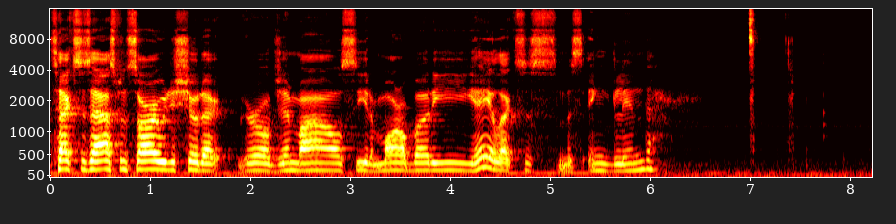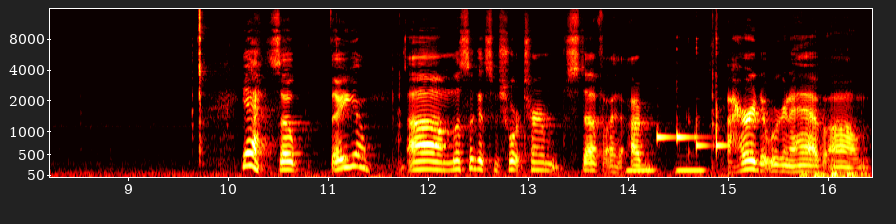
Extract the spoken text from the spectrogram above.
Texas Aspen. Sorry, we just showed that girl Jim Miles. See you tomorrow, buddy. Hey, Alexis, Miss England. Yeah, so there you go. Um, let's look at some short-term stuff. I, I, I heard that we're gonna have um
